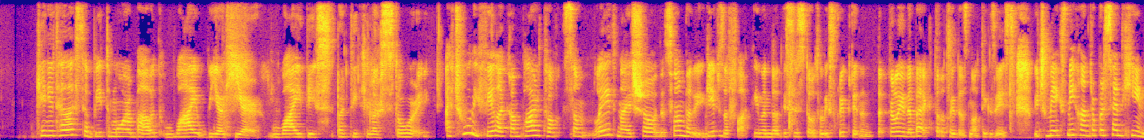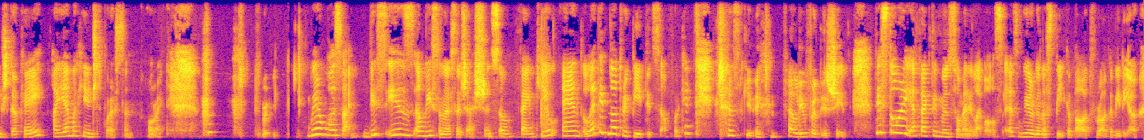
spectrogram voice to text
can you tell us a bit more about why we are here? Why this particular story? I truly feel like I'm part of some late night show that somebody gives a fuck, even though this is totally scripted and in the back totally does not exist, which makes me 100% hinged, okay? I am a hinged person. Alright. Where was I? This is a listener suggestion, so thank you, and let it not repeat itself, okay? Just kidding. I live for this shit. This story affected me on so many levels, as we are gonna speak about throughout the video.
